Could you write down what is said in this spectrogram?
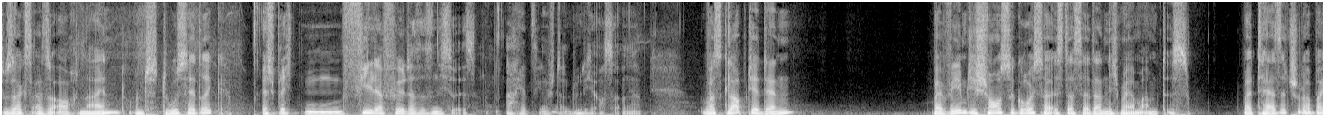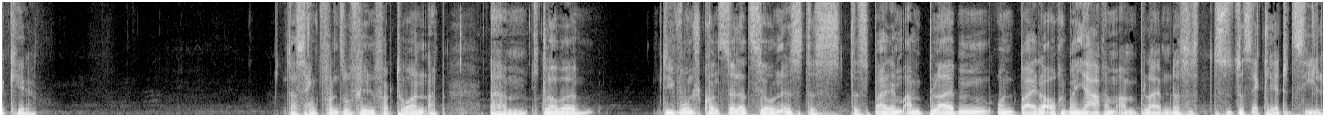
du sagst also auch Nein. Und du, Cedric? Es spricht viel dafür, dass es nicht so ist. Ach, jetzigen Stand würde ich auch sagen. Ja. Was glaubt ihr denn, bei wem die Chance größer ist, dass er dann nicht mehr im Amt ist? Bei Terzic oder bei Kehl? das hängt von so vielen Faktoren ab. Ähm, ich glaube, die Wunschkonstellation ist, dass, dass beide im Amt bleiben und beide auch über Jahre im Amt bleiben. Das ist das, ist das erklärte Ziel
